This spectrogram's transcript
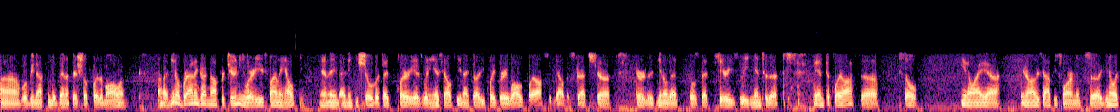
uh, will be nothing but beneficial for them all. And uh, you know, Brandon got an opportunity where he's finally healthy, and I, I think he showed what type of player he is when he is healthy. And I thought he played very well the playoffs and down the stretch, uh, or the, you know that those that series leading into the into playoffs. Uh, so, you know, I. Uh, you know, I was happy for him. It's uh, you know, it's,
